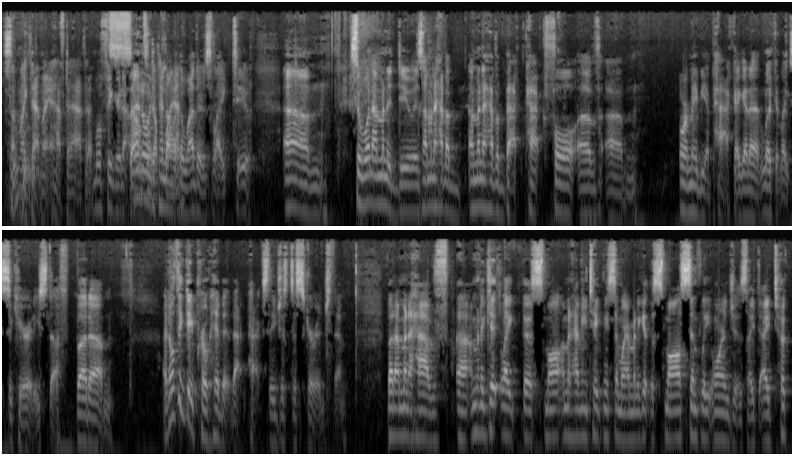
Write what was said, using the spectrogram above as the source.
something like that might have to happen. We'll figure it out. Sounds It'll like depend on what the weather's like too. Um, so what I'm going to do is I'm going to have a I'm going to have a backpack full of um, or maybe a pack. I got to look at like security stuff, but um, I don't think they prohibit backpacks. They just discourage them. But I'm gonna have uh, I'm gonna get like the small. I'm gonna have you take me somewhere. I'm gonna get the small Simply oranges. I, I took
